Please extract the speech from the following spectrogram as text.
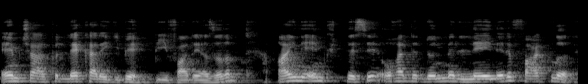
m çarpı l kare gibi bir ifade yazalım. Aynı m kütlesi o halde dönme l'leri farklı.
